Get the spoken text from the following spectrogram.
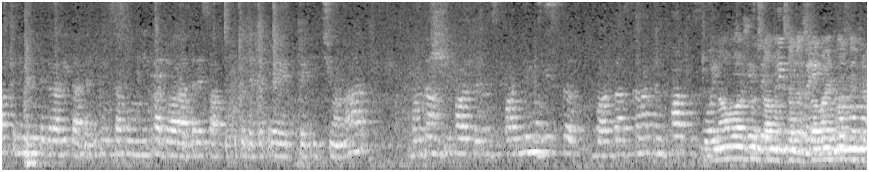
actele în integralitate, adică mi s-a comunicat doar adresa făcută de către petiționar. Ba da, în spate, în spate există, ba da, scanat în patru foi. N-au ajuns, Este am primul înțeles, mail. au mai fost dintre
